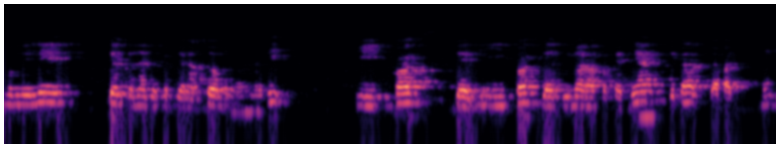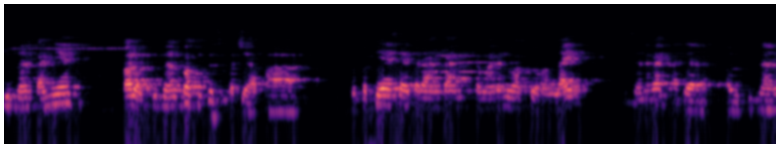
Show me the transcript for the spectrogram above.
memilih jam tenaga kerja langsung, nanti di cost dari cost dan jurnal overheadnya kita dapat menggunakannya kalau jurnal cost itu seperti apa. Seperti yang saya terangkan kemarin waktu online di sana kan ada kalau jurnal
